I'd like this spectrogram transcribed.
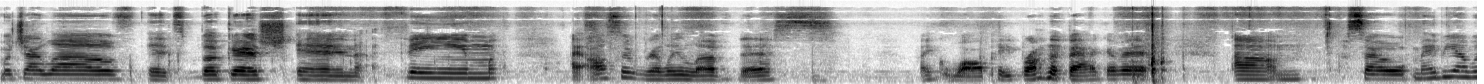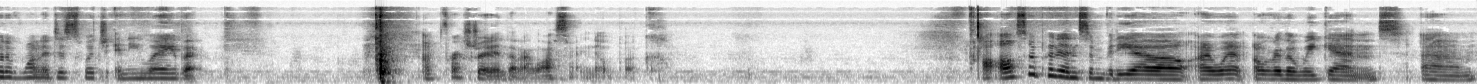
which I love. It's bookish in theme. I also really love this like wallpaper on the back of it. Um, so maybe I would have wanted to switch anyway, but I'm frustrated that I lost my notebook. I'll also put in some video. I went over the weekend, um,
